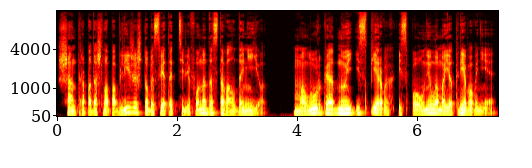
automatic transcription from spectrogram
Шантра подошла поближе, чтобы свет от телефона доставал до нее. Малурка одной из первых исполнила мое требование,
